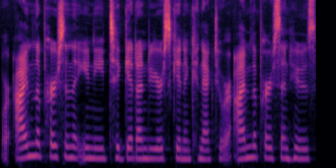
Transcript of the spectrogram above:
or I'm the person that you need to get under your skin and connect to, or I'm the person who's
